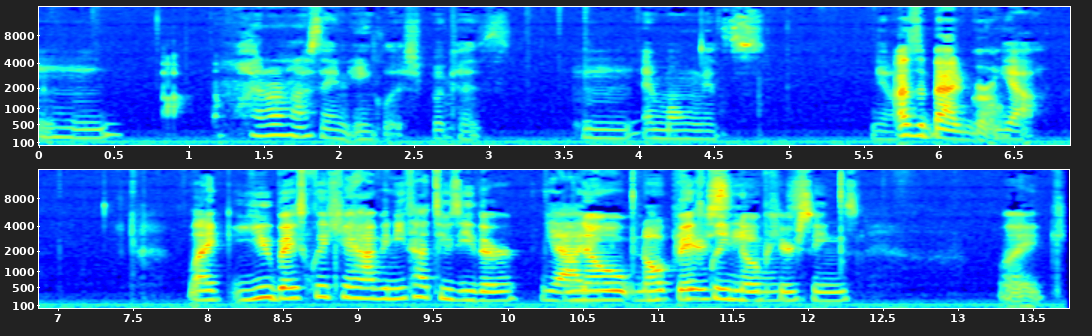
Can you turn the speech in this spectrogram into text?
hmm I don't know how to say in English because mm in Hmong it's you know As a bad girl. yeah Like you basically can't have any tattoos either. yeah no, no basically no piercings. piercings. Like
